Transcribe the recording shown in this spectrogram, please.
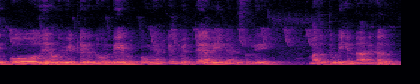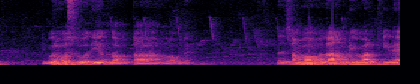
எப்போதும் என்னுடைய வீட்டில் இருந்து கொண்டே இருக்கும். எனக்கு எதுவுமே தேவையில்லைன்னு சொல்லி மறுத்து விடுகின்றார்கள். இபுர் மசூதி அல்லாஹு தாலான் அவங்க இந்த சம்பவம் எல்லாம் நம்முடைய வாழ்க்கையில்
